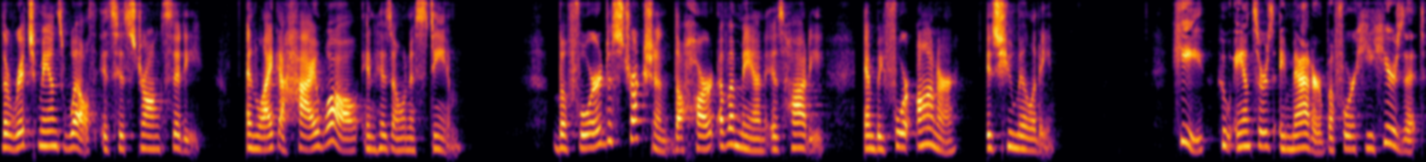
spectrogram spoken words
The rich man's wealth is his strong city, and like a high wall in his own esteem. Before destruction, the heart of a man is haughty, and before honor is humility. He who answers a matter before he hears it,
